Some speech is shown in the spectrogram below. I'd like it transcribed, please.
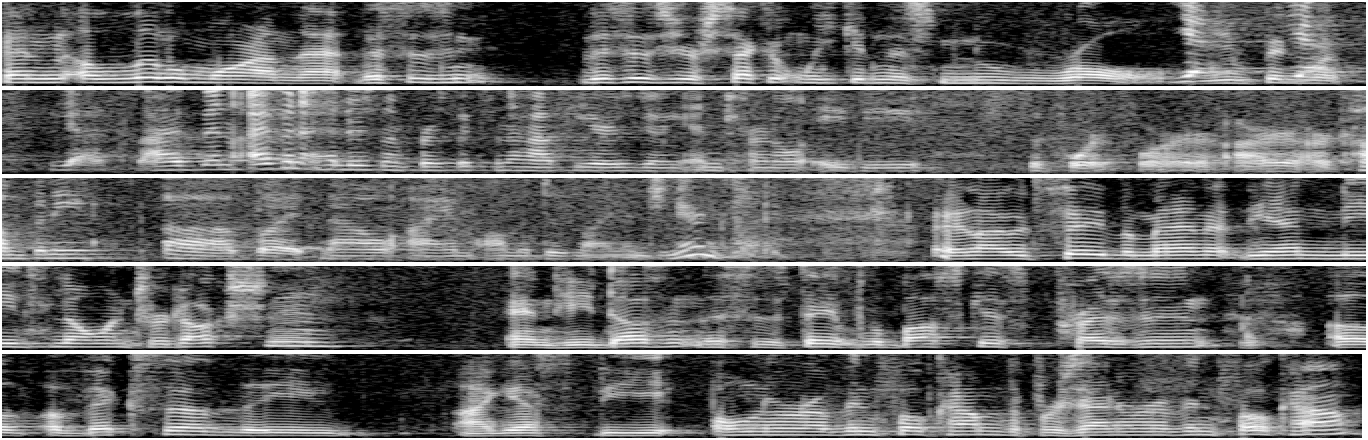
And a little more on that. This isn't. This is your second week in this new role. Yes, You've been yes, yes. I've been I've been at Henderson for six and a half years doing internal AV support for our, our company, uh, but now I'm on the design engineering side. And I would say the man at the end needs no introduction, and he doesn't. This is Dave Labuskes, president of Avixa, the, I guess, the owner of InfoComm, the presenter of InfoComm.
